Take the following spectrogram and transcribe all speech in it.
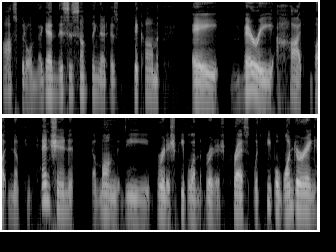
hospital. And again, this is something that has become a very hot button of contention among the British people and the British press, with people wondering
